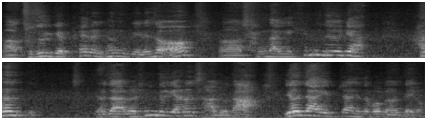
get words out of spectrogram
어, 두들겨 패는 형국이 돼서 어, 상당히 힘들게 하- 하는 여자를 힘들게 하는 사주다. 여자 입장에서 보면 어때요?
